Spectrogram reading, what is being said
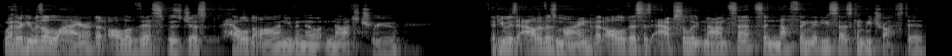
whether he was a liar, that all of this was just held on, even though not true, that he was out of his mind, that all of this is absolute nonsense and nothing that he says can be trusted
